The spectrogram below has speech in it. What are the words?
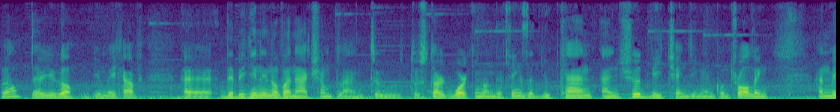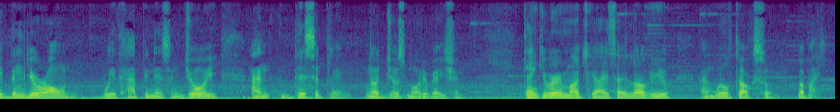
well, there you go. You may have uh, the beginning of an action plan to, to start working on the things that you can and should be changing and controlling and make them your own with happiness and joy and discipline, not just motivation. Thank you very much, guys. I love you, and we'll talk soon. Bye bye.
